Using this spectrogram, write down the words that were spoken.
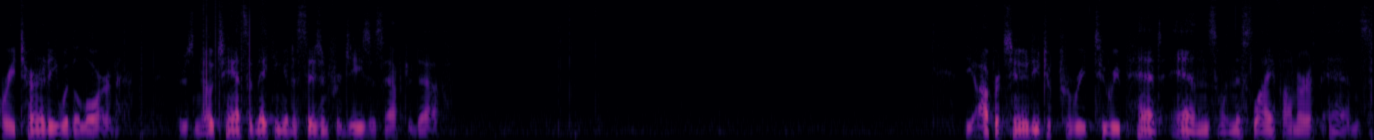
or eternity with the Lord. There's no chance of making a decision for Jesus after death. The opportunity to, to repent ends when this life on earth ends.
